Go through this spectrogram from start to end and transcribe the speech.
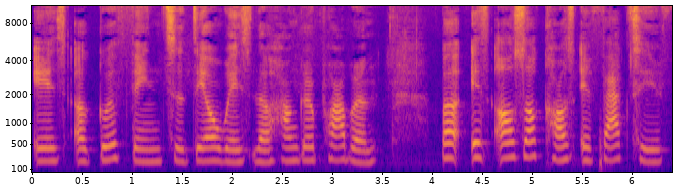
it's a good thing to deal with the hunger problem. but it's also cost effective.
